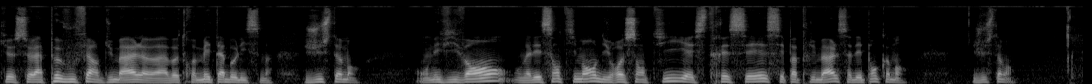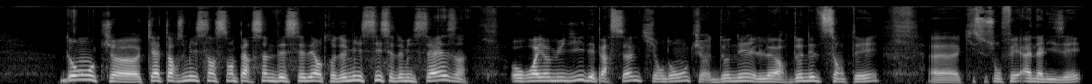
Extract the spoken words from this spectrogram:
Que cela peut vous faire du mal euh, à votre métabolisme. Justement on est vivant, on a des sentiments, du ressenti, et stressé, c'est pas plus mal, ça dépend comment, justement. Donc, 14 euh, 500 personnes décédées entre 2006 et 2016 au Royaume-Uni, des personnes qui ont donc donné leurs données de santé, euh, qui se sont fait analyser.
